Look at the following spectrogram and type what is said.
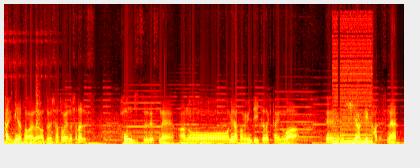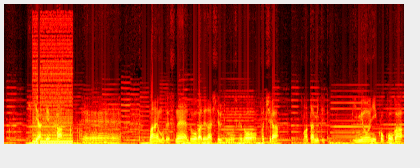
はい、皆さんおはようございます。シャトー屋のシャタです。本日ですね、あのー、皆様見ていただきたいのは、えー、日焼け蚊ですね。日焼け蚊。えー、前もですね、動画で出してると思うんですけど、こちら、また見てて、微妙にここが、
